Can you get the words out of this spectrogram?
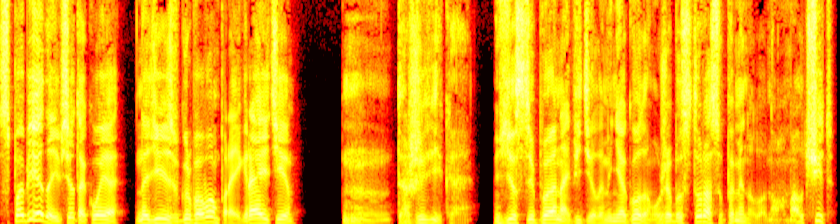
«С победой и все такое. Надеюсь, в групповом проиграете». «Даже Вика. Если бы она видела меня голым, уже бы сто раз упомянула, но молчит.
